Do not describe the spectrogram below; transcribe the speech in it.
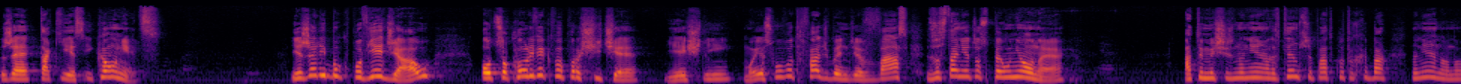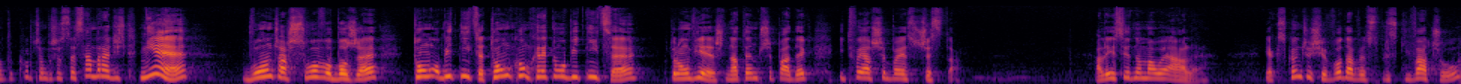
że tak jest i koniec. Jeżeli Bóg powiedział, o cokolwiek poprosicie, jeśli moje słowo trwać będzie w Was, zostanie to spełnione, a ty myślisz, no nie, ale w tym przypadku to chyba, no nie, no, no kurczę, muszę sobie sam radzić. Nie! Włączasz Słowo Boże, tą obietnicę, tą konkretną obietnicę, którą wiesz na ten przypadek i twoja szyba jest czysta. Ale jest jedno małe ale. Jak skończy się woda we wspryskiwaczu,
